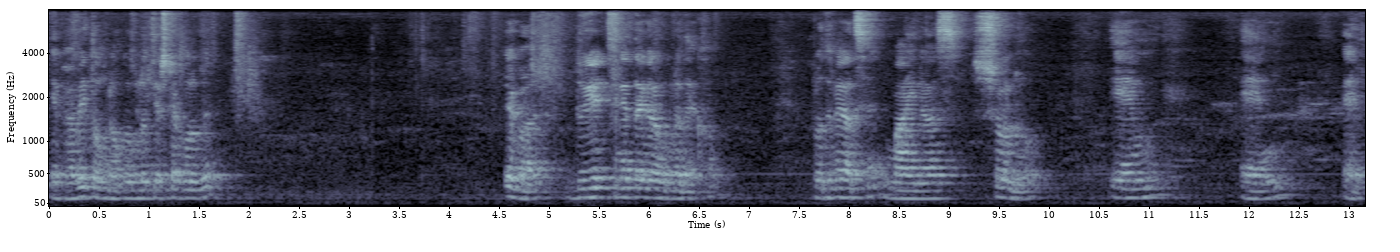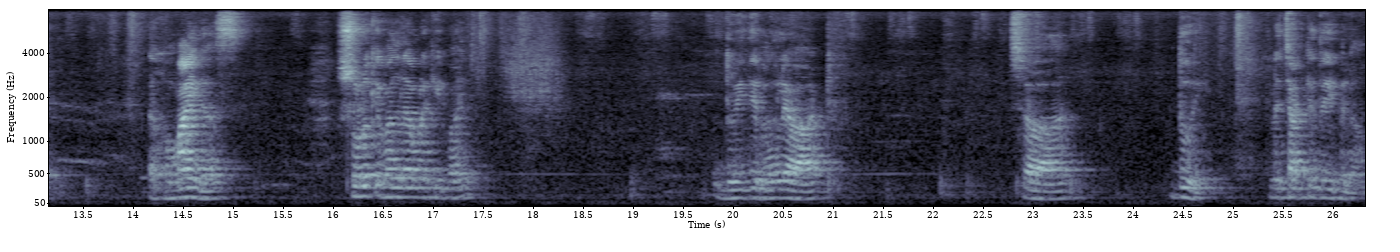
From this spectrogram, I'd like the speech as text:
এভাবেই তোমরা অঙ্কগুলো চেষ্টা করবে। এবার দুইয়ের তিনের দাগের অঙ্কগুলো দেখো। প্রথমে আছে মাইনাস ষোলো এম এন এল। দেখো মাইনাস ষোলোকে ভাঙলে আমরা কি পাই? দুই দিয়ে ভাঙলে আট, চার, দুই। তাহলে চারটে দুই পেলাম।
